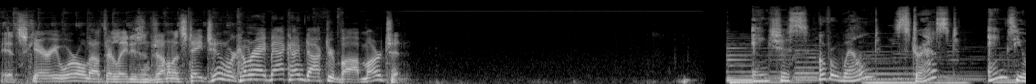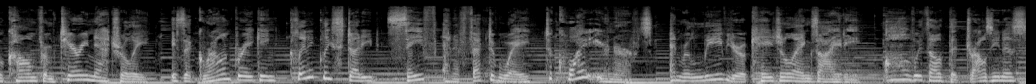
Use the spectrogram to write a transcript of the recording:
It's scary world out there, ladies and gentlemen. Stay tuned. We're coming right back. I'm Dr. Bob Martin. Anxious, overwhelmed, stressed? Anxiocalm from Terry Naturally is a groundbreaking, clinically studied, safe, and effective way to quiet your nerves and relieve your occasional anxiety, all without the drowsiness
